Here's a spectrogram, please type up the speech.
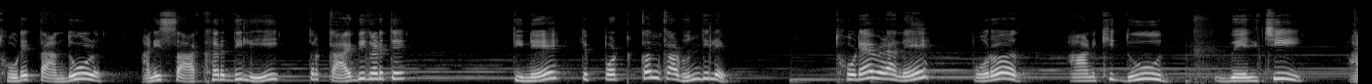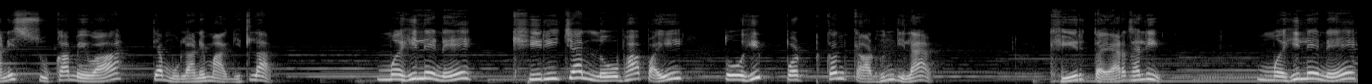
थोडे तांदूळ आणि साखर दिली तर काय बिघडते? तिने ते पटकन काढून दिले. थोड्या वेळाने परत आणखी दूध वेलची आणि सुकामेवा त्या मुलाने मागितला. महिलेने खिरीच्या लोभापायी तोही पटकन काढून दिला. खीर तयार झाली. महिलेने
